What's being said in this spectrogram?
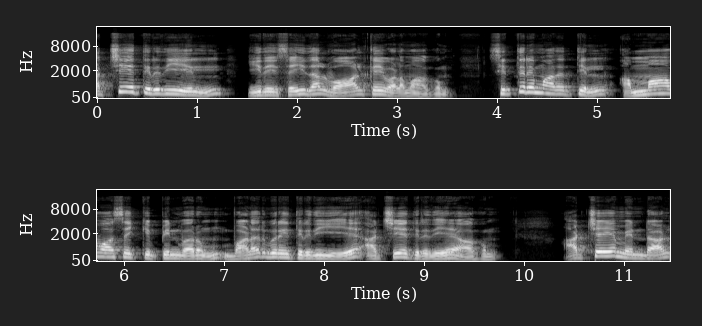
அட்சய திருதியில் இதை செய்தால் வாழ்க்கை வளமாகும். சித்திரை மாதத்தில் அமாவாசைக்கு பின் வரும் வளர்பிறை திருதியே அட்சய திருதியே ஆகும். அட்சயம் என்றால்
